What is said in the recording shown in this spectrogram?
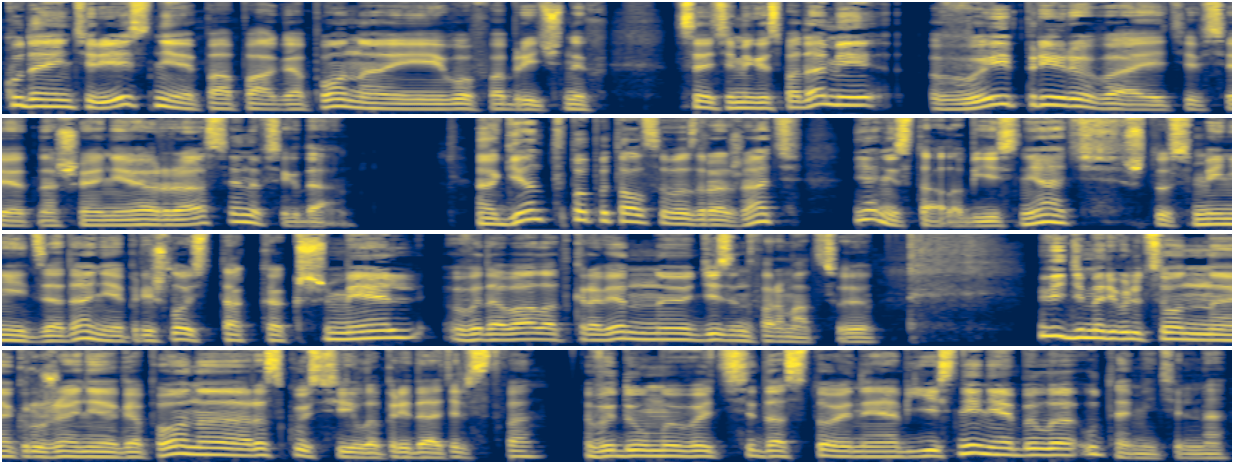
Куда интереснее папа Агапона и его фабричных. С этими господами вы прерываете все отношения раз и навсегда. Агент попытался возражать, я не стал объяснять, что сменить задание пришлось так, как Шмель выдавал откровенную дезинформацию. Видимо, революционное окружение Гапона раскусило предательство. Выдумывать достойные объяснения было утомительно,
